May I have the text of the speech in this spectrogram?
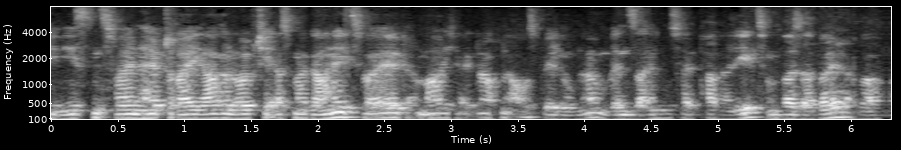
die nächsten zweieinhalb, drei Jahre läuft hier erstmal gar nichts, weil dann mache ich halt noch eine Ausbildung. Ne? Und wenn es sein muss, halt parallel zum Wasserball, aber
